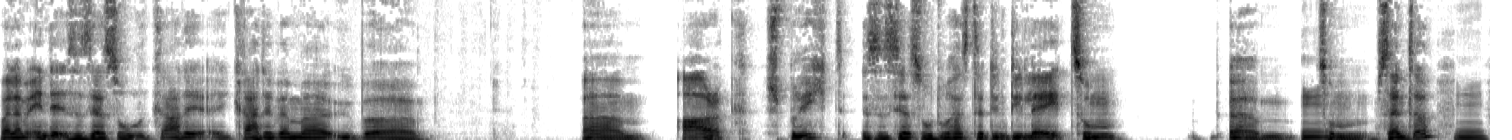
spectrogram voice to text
weil am Ende ist es ja so, gerade, gerade wenn man über ähm, Arc spricht, ist es ja so, du hast ja den Delay zum, ähm, mhm. zum Center. Mhm.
